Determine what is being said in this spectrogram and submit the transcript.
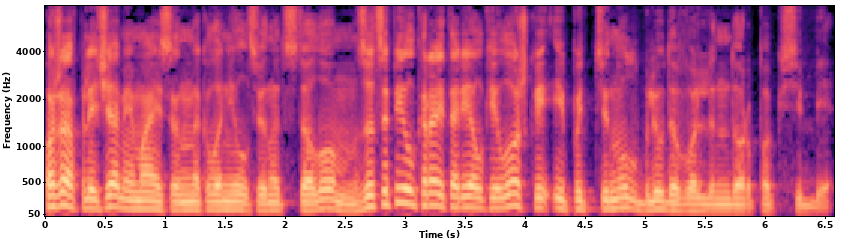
Пожав плечами, Майсон наклонился над столом, зацепил край тарелки ложкой и подтянул блюдо Воллендорпа к себе.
